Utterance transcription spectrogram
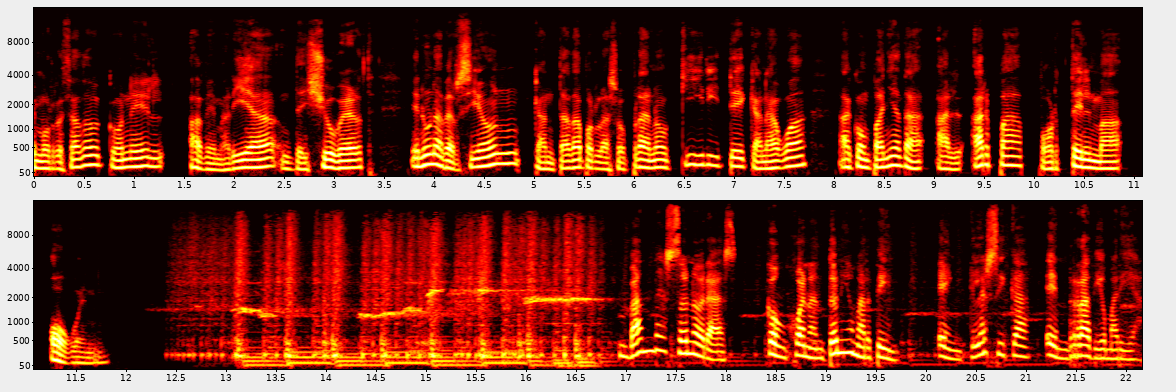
Hemos rezado con el Ave María de Schubert en una versión cantada por la soprano Kirite Kanagua acompañada al arpa por Telma Owen. Bandas sonoras con Juan Antonio Martín en Clásica en Radio María.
